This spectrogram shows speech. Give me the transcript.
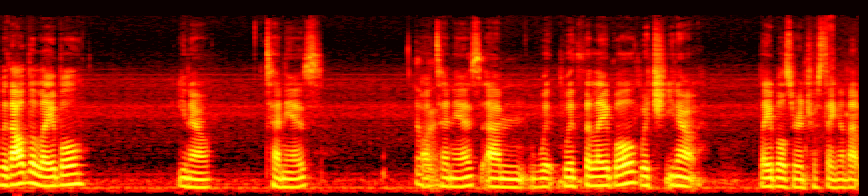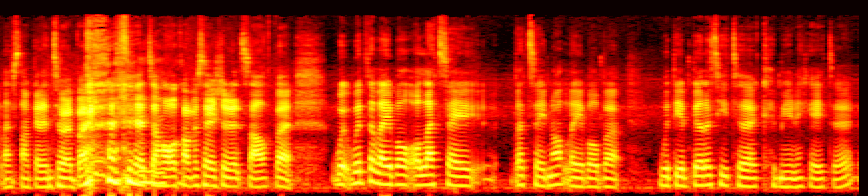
Without the label, you know, 10 years, about 10 years. Um, with, with the label, which, you know, labels are interesting and let, let's not get into it, but it's a whole conversation itself. But with, with the label, or let's say, let's say not label, but with the ability to communicate it,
